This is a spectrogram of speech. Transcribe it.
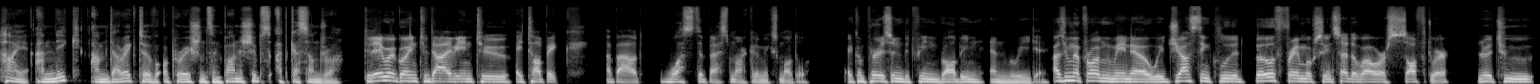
Hi, I'm Nick. I'm Director of Operations and Partnerships at Cassandra. Today, we're going to dive into a topic about what's the best marketing mix model a comparison between Robyn and Meridian. As you may probably know, we just included both frameworks inside of our software in order to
